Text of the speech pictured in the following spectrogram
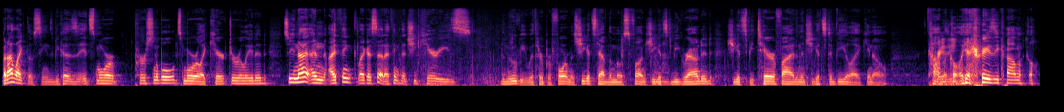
But I like those scenes because it's more personable, it's more like character related. So you know, and I think, like I said, I think that she carries the movie with her performance. She gets to have the most fun. She gets mm-hmm. to be grounded. She gets to be terrified, and then she gets to be like you know, comical. Crazy. Yeah, crazy comical.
